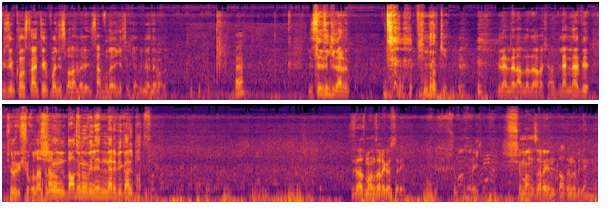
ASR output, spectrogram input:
bizim Konstantinopolis falan böyle İstanbul'u ele geçirirken bilmiyorsun değil mi onu? He? İstediğin giderdin. Bilmiyorum ki. Bilenler anladı ama şu an. Bilenler bir şunu bir şukulasın attı. Şunun dadını bilenler bir galip atsın. Size az manzara göstereyim. Şu manzarayı kes. Şu manzaranın tadını bilenler.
